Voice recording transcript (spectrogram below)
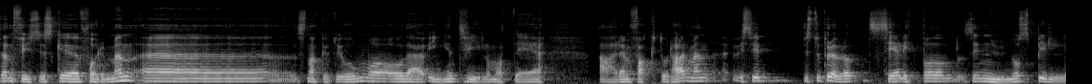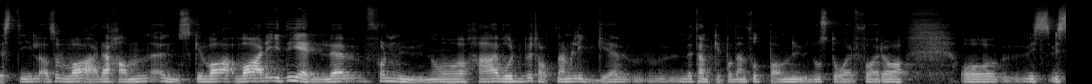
den fysiske formen eh, snakket du jo om, og, og det er jo ingen tvil om at det er en faktor her. Men hvis, vi, hvis du prøver å se litt på si, Nunos spillestil, altså hva er det han ønsker? Hva, hva er det ideelle for Nuno her? Hvor bør Tottenham ligge med tanke på den fotballen Nuno står for? Og, og hvis, hvis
